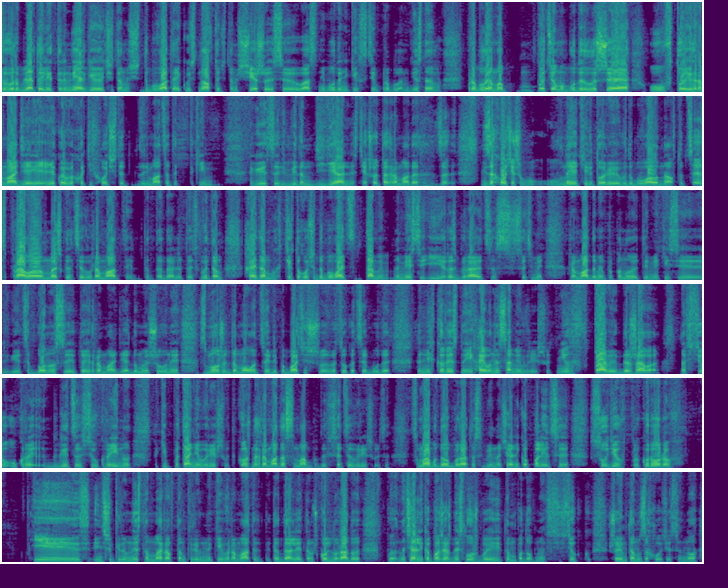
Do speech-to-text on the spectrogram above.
виробляти електроенергію, чи там добувати якусь нафту, чи там ще щось, у вас не буде ніяких з цим проблем. Єдина проблема по цьому буде лише у в той громаді, якою ви хочете займатися так, таким як видом діяльності. Якщо та громада не захоче, щоб в неї територію видобували нафту, це справа мешканців громад і так, далі. Тобто ви там, хай там ті, хто хоче добувати, там на місці і розбираються з, цими громадами, пропонують їм якісь е, говориться, бонуси той громаді. Я думаю, що вони зможуть домовитися і побачать, що наскільки це буде для них корисно, і хай вони самі вирішують. Ні вправі держава на всю Україну, всю Україну такі питання вирішувати. Кожна громада сама буде все це вирішувати. Сама буде обирати собі начальників поліції, суддів, прокурорів. І інше керівництво, мерів, там, керівників громад і так далі, там, школьну раду, начальника пожежної служби і тому подобне. Все, що їм там захочеться. Ну,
